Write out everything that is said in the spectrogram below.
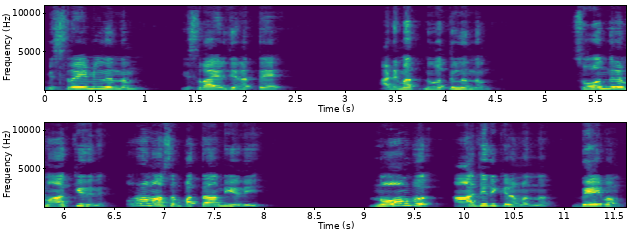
മിസ്രൈമിൽ നിന്നും ഇസ്രായേൽ ജനത്തെ അടിമത് നുഖത്തിൽ നിന്നും സ്വതന്ത്രമാക്കിയതിന് ഓരോ മാസം പത്താം തീയതി നോമ്പ് ആചരിക്കണമെന്ന് ദൈവം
